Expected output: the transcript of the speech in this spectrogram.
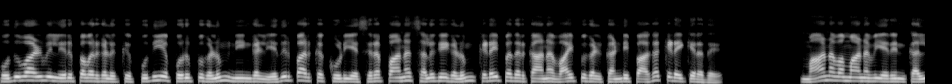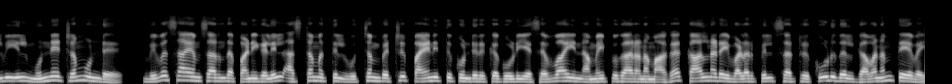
பொதுவாழ்வில் இருப்பவர்களுக்கு புதிய பொறுப்புகளும் நீங்கள் எதிர்பார்க்கக்கூடிய சிறப்பான சலுகைகளும் கிடைப்பதற்கான வாய்ப்புகள் கண்டிப்பாக கிடைக்கிறது. மாணவ மாணவியரின் கல்வியில் முன்னேற்றம் உண்டு. விவசாயம் சார்ந்த பணிகளில் அஷ்டமத்தில் உச்சம் பெற்று பயணித்துக் கொண்டிருக்கக்கூடிய செவ்வாயின் அமைப்பு காரணமாக கால்நடை வளர்ப்பில் சற்று கூடுதல் கவனம் தேவை.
